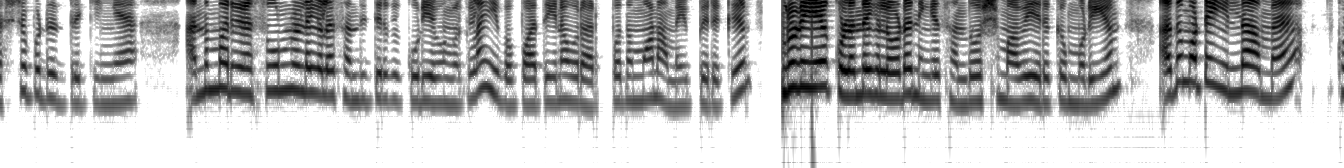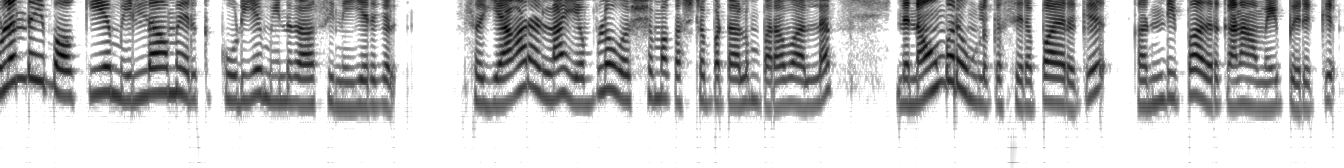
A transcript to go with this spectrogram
கஷ்டப்பட்டுட்ருக்கீங்க அந்த மாதிரியான சூழ்நிலைகளை சந்தித்திருக்கக்கூடியவங்களுக்கெல்லாம் இப்போ பார்த்தீங்கன்னா ஒரு அற்புதமான அமைப்பு இருக்குது உங்களுடைய குழந்தைகளோட நீங்கள் சந்தோஷமாகவே இருக்க முடியும். அது மட்டும் இல்லாமல் குழந்தை பாக்கியம் இல்லாமல் இருக்கக்கூடிய மீனராசி நேயர்கள் ஸோ யாரெல்லாம் எவ்வளோ வருஷமாக கஷ்டப்பட்டாலும் பரவாயில்ல இந்த நவம்பர் உங்களுக்கு சிறப்பாக இருக்குது கண்டிப்பாக அதற்கான அமைப்பு இருக்குது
